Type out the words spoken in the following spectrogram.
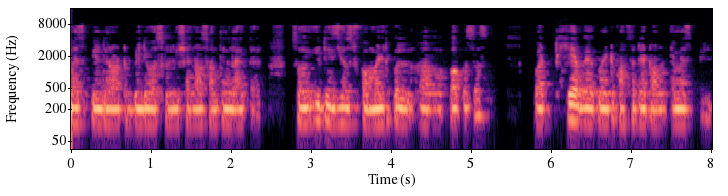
ms build in order to build your solution or something like that. So it is used for multiple uh, purposes but here we are going to concentrate on ms build.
